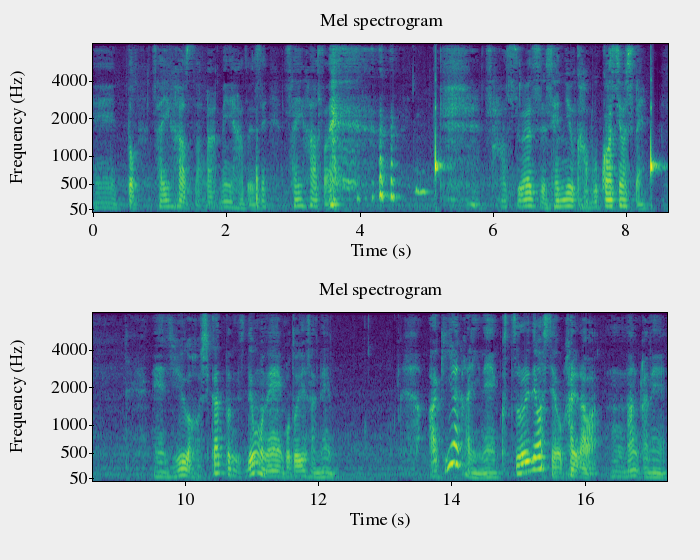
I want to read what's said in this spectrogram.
えー、っと、サイハースさんがメニハートですね。サイハースさんね。さすがですね。先入観ぶっ壊してますね。えー、自由が欲しかったんです。でもね、後藤さんね、明らかにね、くつろいでましたよ、彼らは。もうなんかね、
